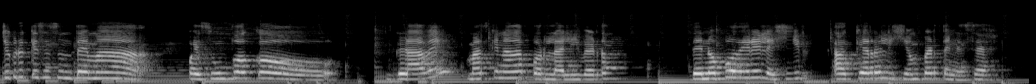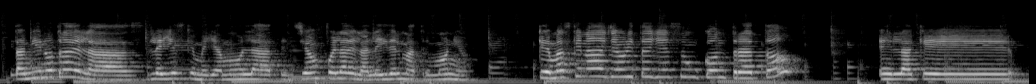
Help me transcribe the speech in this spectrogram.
Yo creo que ese es un tema, pues un poco grave, más que nada por la libertad de no poder elegir a qué religión pertenecer. También otra de las leyes que me llamó la atención fue la de la ley del matrimonio que más que nada ya ahorita ya es un contrato en la que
